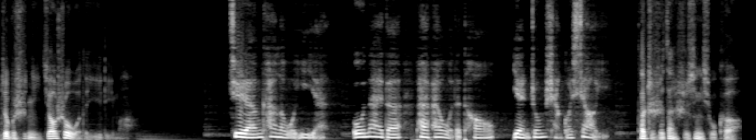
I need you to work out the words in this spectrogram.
这不是你教授我的医理吗？既然看了我一眼，无奈的拍拍我的头，眼中闪过笑意。他只是暂时性休克，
